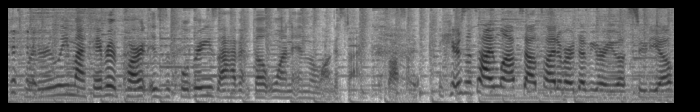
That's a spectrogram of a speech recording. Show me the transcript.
Literally, my favorite part is the cool breeze. I haven't felt one in the longest time. It's awesome. Here's a time lapse outside of our WRUF studio.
